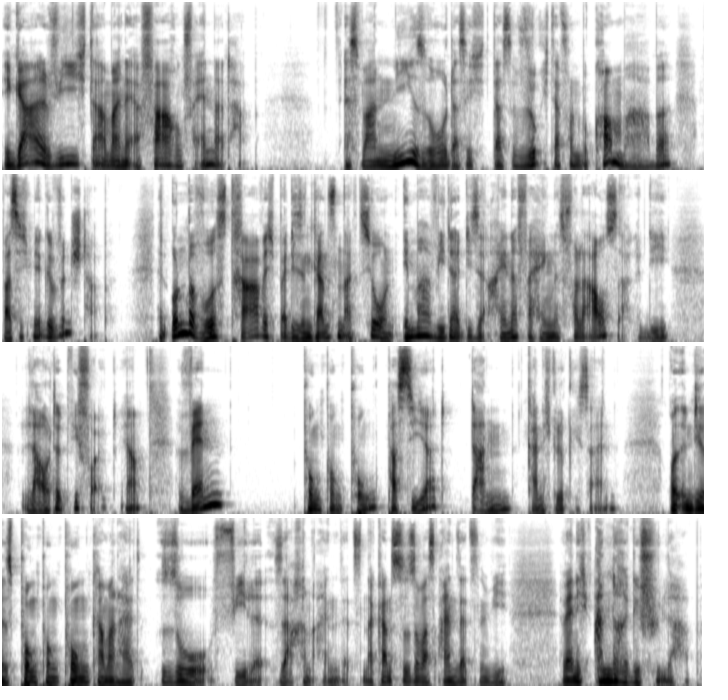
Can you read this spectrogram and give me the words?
Egal wie ich da meine Erfahrung verändert habe. Es war nie so, dass ich das wirklich davon bekommen habe, was ich mir gewünscht habe. Denn unbewusst traf ich bei diesen ganzen Aktionen immer wieder diese eine verhängnisvolle Aussage, die lautet wie folgt. Ja? Wenn Punkt, Punkt, Punkt passiert, dann kann ich glücklich sein. Und in dieses Punkt, Punkt, Punkt kann man halt so viele Sachen einsetzen. Da kannst du sowas einsetzen wie, wenn ich andere Gefühle habe,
